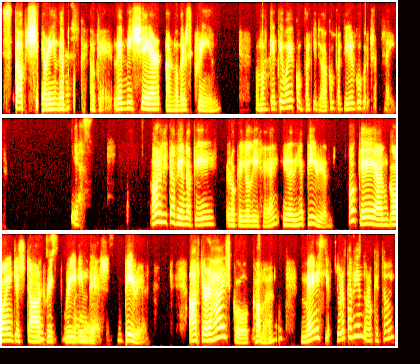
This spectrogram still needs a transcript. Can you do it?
Stop sharing the book. Okay, let me share another screen. Vamos, ¿qué te voy a compartir? Te voy a compartir el Google Translate. yes, Ahora sí estás viendo aquí lo que yo dije, ¿eh? Y le dije period. Okay, I'm going to start re- reading this. Period. After high school, comma, many ¿Tú lo estás viendo lo que estoy?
